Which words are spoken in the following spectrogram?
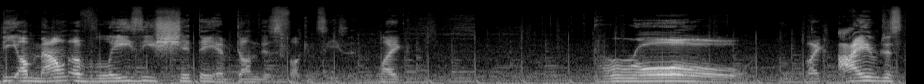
the amount of lazy shit they have done this fucking season. Like, bro, like I am just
